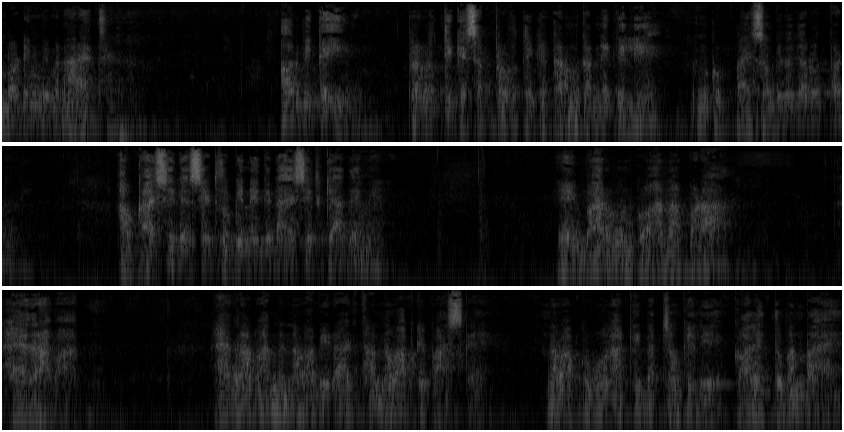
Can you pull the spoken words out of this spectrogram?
बोर्डिंग भी बना रहे थे। और भी कई प्रवृत्ति के सब प्रवृत्ति के कर्म करने के लिए उनको पैसों की तो ज़रूरत पड़। रही अब काशी के सीट तो गिने गिनाए सीट क्या देंगे? एक बार उनको आना पड़ा हैदराबाद। हैदराबाद में नवाबी राज था, नवाब के पास गए। नवाब को बोला कि बच्चों के लिए कॉलेज तो बन रहा है,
